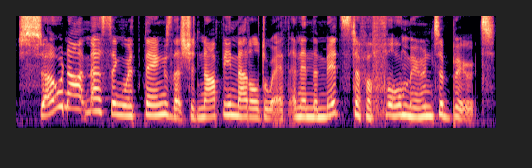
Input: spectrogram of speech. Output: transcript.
So not messing with things that should not be meddled with and in the midst of a full moon to boot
